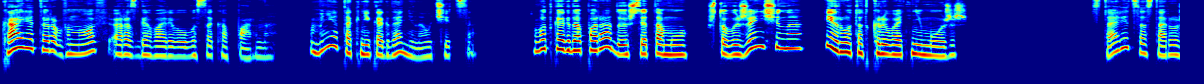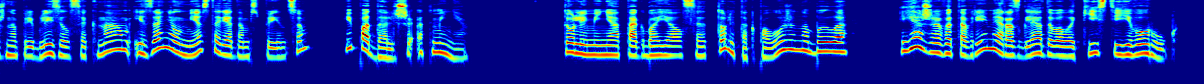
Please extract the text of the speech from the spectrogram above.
Каритер вновь разговаривал высокопарно. Мне так никогда не научиться. Вот когда порадуешься тому, что вы женщина, и рот открывать не можешь. Старец осторожно приблизился к нам и занял место рядом с принцем и подальше от меня. То ли меня так боялся, то ли так положено было. Я же в это время разглядывала кисти его рук,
